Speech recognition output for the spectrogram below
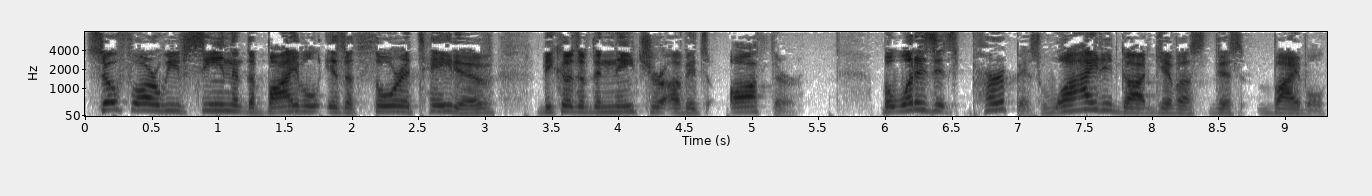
So far, we've seen that the Bible is authoritative because of the nature of its author. But what is its purpose? Why did God give us this Bible?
